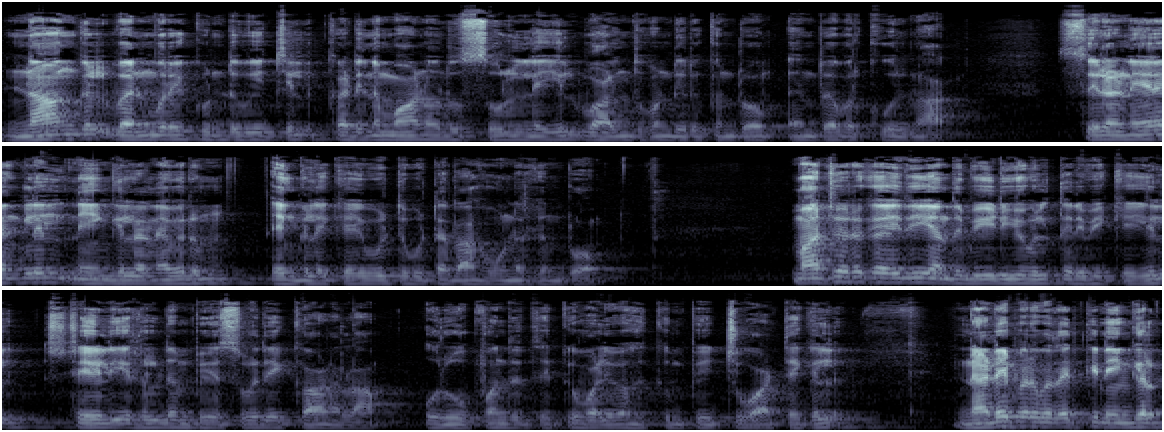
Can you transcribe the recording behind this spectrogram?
நாங்கள் வன்முறை குண்டுவீச்சில் கடினமான ஒரு சூழ்நிலையில் வாழ்ந்து கொண்டிருக்கின்றோம் என்று அவர் கூறினார். சில நேரங்களில் நீங்கள் அனைவரும் எங்களை கைவிட்டு விட்டதாக உணர்கின்றோம். மற்றொரு கைதி அந்த வீடியோவில் தெரிவிக்கையில் ஸ்ட்ரேலியர்களிடம் பேசுவதை காணலாம். ஒரு ஒப்பந்தத்திற்கு வழிவகுக்கும் பேச்சுவார்த்தைகள் நடைபெறுவதற்கு நீங்கள்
